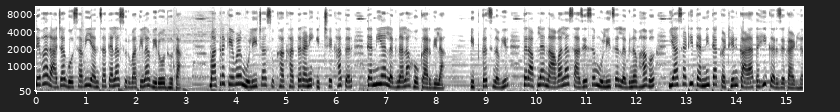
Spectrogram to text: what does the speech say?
तेव्हा राजा गोसावी यांचा त्याला सुरुवातीला विरोध होता. मात्र केवळ मुलीच्या सुखाखातर आणि इच्छेखातर त्यांनी या लग्नाला होकार दिला. इतकंच नव्हे तर आपल्या नावाला साजेसं मुलीचं लग्न व्हावं यासाठी त्यांनी त्या कठीण काळातही कर्ज काढलं.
